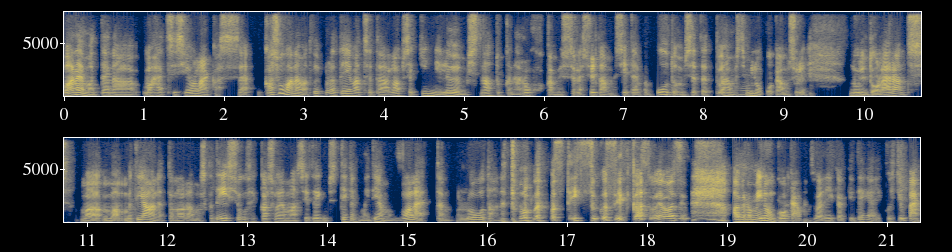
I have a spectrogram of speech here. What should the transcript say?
vanematena vahet siis ei ole, kas kasuvanemad võib-olla teevad seda lapse kinnilöömist natukene rohkem just selle südamesideme puudumise tõttu, vähemasti mm -hmm. minu kogemus oli nulltolerants. ma, ma, ma tean, et on olemas ka teistsuguseid kasuemasid, tegelikult ma ei tea, ma valetan, ma loodan, et on olemas teistsuguseid kasuemasid. aga no minu kogemus oli ikkagi tegelikult jube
